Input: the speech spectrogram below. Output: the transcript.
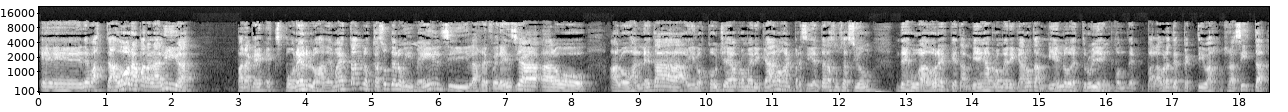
eh, devastadora para la liga para que exponerlos. Además están los casos de los emails y las referencias a los, a los atletas y los coaches afroamericanos, al presidente de la Asociación de Jugadores que también es afroamericano, también lo destruyen con palabras despectivas racistas.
